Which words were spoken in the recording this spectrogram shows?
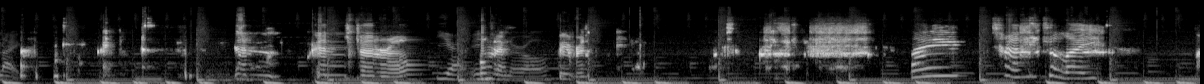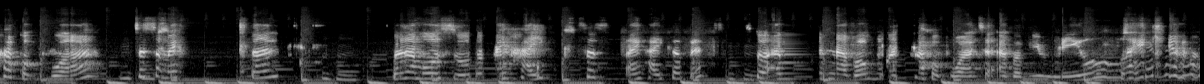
like? In in general, Yeah, in general. favorite. I tend to like Papa Bois to some extent, hmm but I'm also I hike. So I hike a bit. So I would never want Papa Bois to ever be real, like you know.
